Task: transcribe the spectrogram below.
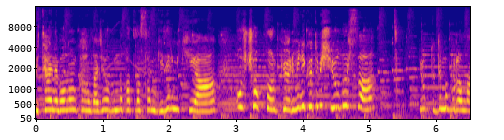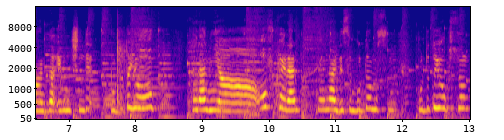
Bir tane balon kaldı. Acaba bununla patlatsam gelir mi ki ya? Of çok korkuyorum. Yine kötü bir şey olursa. Cık, Yoktu değil mi buralarda? Evin içinde. Burada da yok. Karen ya. Of Karen. Karen neredesin? Burada mısın? Burada da yoksun.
